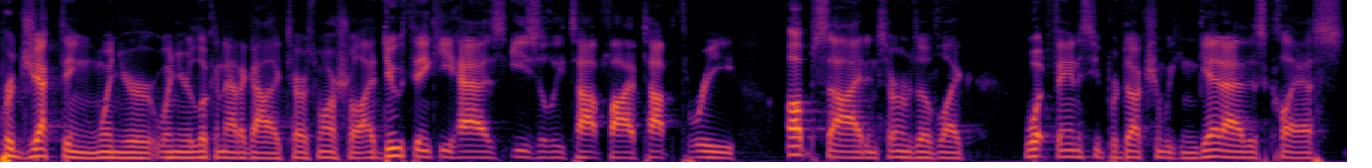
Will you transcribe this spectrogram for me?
projecting when you're when you're looking at a guy like Terrace Marshall. I do think he has easily top five, top three upside in terms of like what fantasy production we can get out of this class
